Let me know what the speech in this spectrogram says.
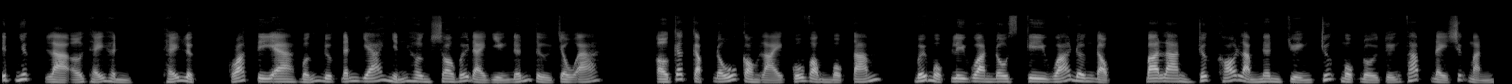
ít nhất là ở thể hình, thể lực, Croatia vẫn được đánh giá nhỉnh hơn so với đại diện đến từ châu Á. Ở các cặp đấu còn lại của vòng 1-8, với một Lewandowski quá đơn độc, Ba Lan rất khó làm nên chuyện trước một đội tuyển Pháp đầy sức mạnh.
